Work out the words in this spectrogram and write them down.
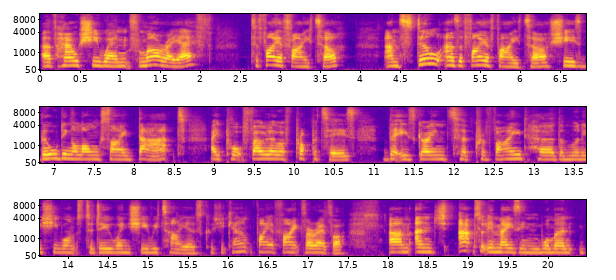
of how she went from RAF to firefighter and still as a firefighter she's building alongside that a portfolio of properties that is going to provide her the money she wants to do when she retires because you can't firefight forever um, and absolutely amazing woman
